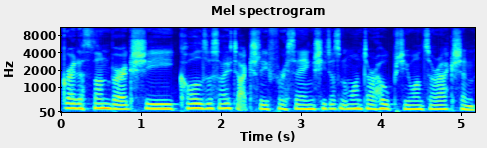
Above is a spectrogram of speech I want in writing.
Greta Thunberg, she calls us out actually for saying she doesn't want our hope, she wants our action.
